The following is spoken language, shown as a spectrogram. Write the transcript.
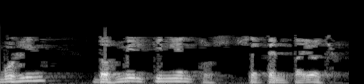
Muslim 2578.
